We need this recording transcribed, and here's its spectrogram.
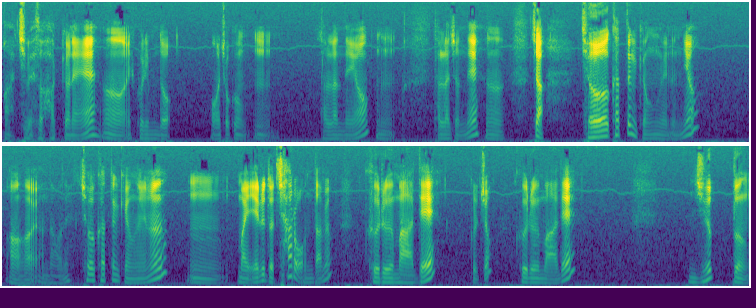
아, 집에서 학교네. 어, 그림도 어, 조금 음, 달랐네요. 음, 달라졌네. 어. 자, 저 같은 경우에는요. 어, 안 나오네. 저 같은 경우에는 음, 막 예를 들어 차로 온다면 그르마데 그렇죠? 그르마데 10분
